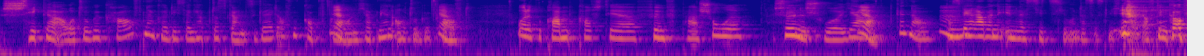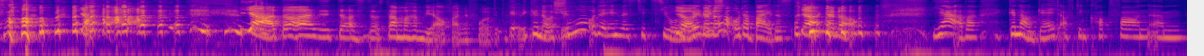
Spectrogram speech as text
schicke Auto gekauft. Dann könnte ich sagen, ich habe das ganze Geld auf den Kopf gehauen. Ja. Ich habe mir ein Auto gekauft. Ja. Oder du kaufst dir fünf Paar Schuhe. Schöne Schuhe, ja, ja. genau. Das hm. wäre aber eine Investition, das ist nicht Geld auf den Kopf hauen. ja. Ja, da, das, das, da machen wir auch eine Folge dafür. Genau, Schuhe oder Investitionen? Ja, genau. Oder beides. Ja, genau. ja, aber genau, Geld auf den Kopf hauen ähm,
